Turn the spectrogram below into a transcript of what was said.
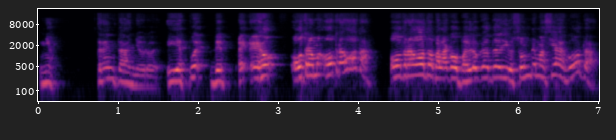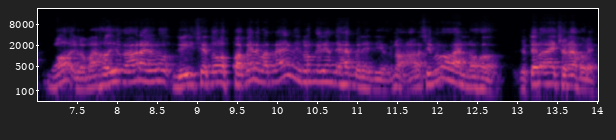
ño, 30 años, bro. Y después, de, eh, es otra, otra gota, otra gota para la copa, es lo que yo te digo, son demasiadas gotas. No, y lo más jodido que ahora yo, lo, yo hice todos los papeles para traerlo y no querían dejar venir. Digo, no, ahora sí me lo dan, no jodas. Y Usted no ha hecho nada por él.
